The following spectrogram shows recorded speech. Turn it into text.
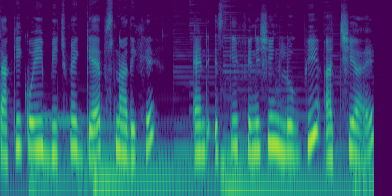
ताकि कोई बीच में गैप्स ना दिखे एंड इसकी फिनिशिंग लुक भी अच्छी आए।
